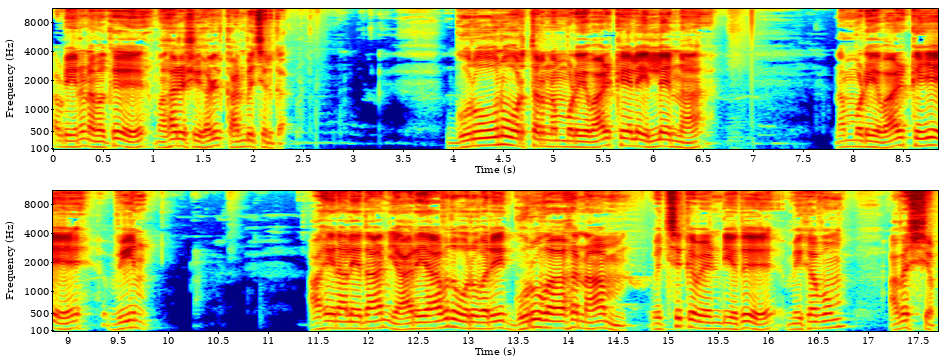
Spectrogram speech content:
அப்படின்னு நமக்கு மகரிஷிகள் காண்பிச்சிருக்கா. குருன்னு ஒருத்தர் நம்முடைய வாழ்க்கையில் இல்லைன்னா நம்முடைய வாழ்க்கையே வீண். ஆகையினாலே தான் யாரையாவது ஒருவரை குருவாக நாம் வச்சுக்க வேண்டியது மிகவும் அவசியம்.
